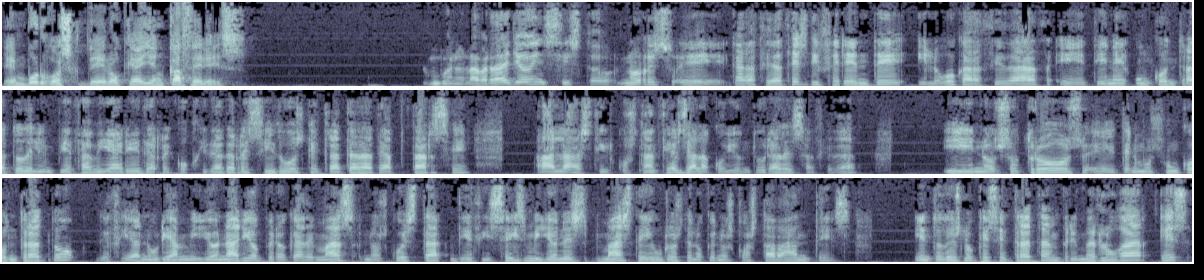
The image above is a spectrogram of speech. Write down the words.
en Burgos de lo que hay en Cáceres? Bueno, la verdad yo insisto, no eh, cada ciudad es diferente y luego cada ciudad eh, tiene un contrato de limpieza viaria y de recogida de residuos que trata de adaptarse a las circunstancias y a la coyuntura de esa ciudad. Y nosotros eh, tenemos un contrato, decía Nuria, millonario, pero que además nos cuesta 16 millones más de euros de lo que nos costaba antes. Y entonces lo que se trata, en primer lugar, es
